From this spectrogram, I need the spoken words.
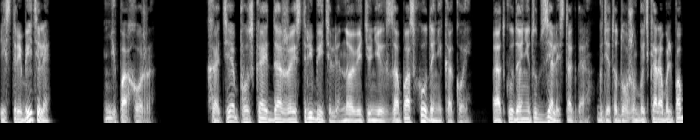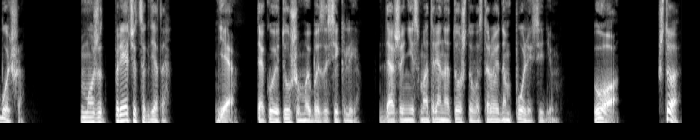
«Истребители?» «Не похоже. Хотя, пускай даже истребители, но ведь у них запас хода никакой. Откуда они тут взялись тогда? Где-то должен быть корабль побольше». «Может, прячется где-то?» Я. Такую тушу мы бы засекли. Даже несмотря на то, что в астероидном поле сидим. О! Что?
